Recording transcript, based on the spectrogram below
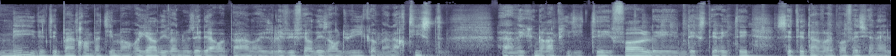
Mais il était peintre en bâtiment. Regarde, il va nous aider à repeindre. Et je l'ai vu faire des enduits comme un artiste avec une rapidité folle et une dextérité. C'était un vrai professionnel.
